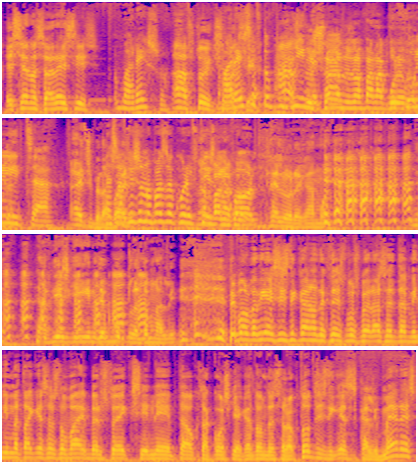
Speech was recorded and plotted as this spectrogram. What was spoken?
Εσένα σ' αρέσεις; Μ' αρέσω. Αυτό έχει Μ' αρέσει σημασία. αυτό που Ας γίνεται. τους άλλους να πάνε να Η κουρεύονται. δουλίτσα. Έτσι, Θα μπράβο. σε αφήσω να πας να κουρευτεί Να πάω να λοιπόν. κουρε- Θέλω ρε γάμο. Αρχίζει και γίνεται μπουκλα το μαλλί. λοιπόν, παιδιά, εσείς τι κάνατε χθες, πώς περάσατε τα μηνύματάκια σας στο Viber στο 697-800-1048, τις δικές σας καλημέρες.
